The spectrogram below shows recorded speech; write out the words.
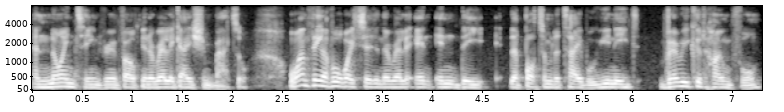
and nine teams are involved in a relegation battle. One thing I've always said in the rele- in, in the the bottom of the table, you need very good home form,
